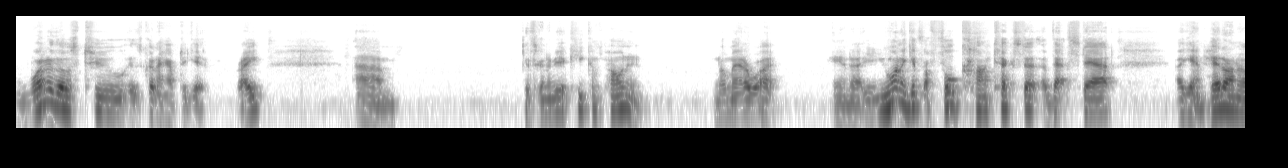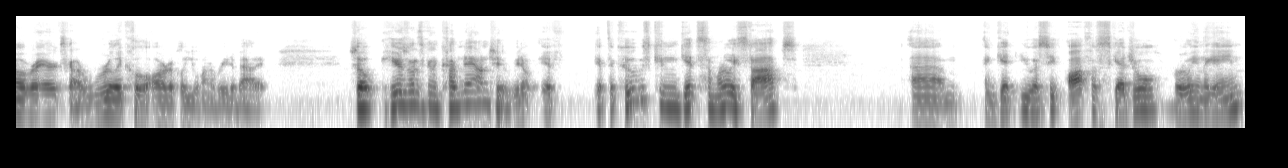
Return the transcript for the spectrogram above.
One of those two is going to have to give, right? Um, it's going to be a key component, no matter what. And uh, you want to get the full context of that stat. Again, head on over. Eric's got a really cool article you want to read about it. So here's what it's going to come down to. You know, if if the Cougs can get some early stops um, and get USC off of schedule early in the game,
